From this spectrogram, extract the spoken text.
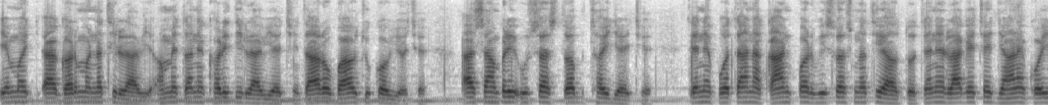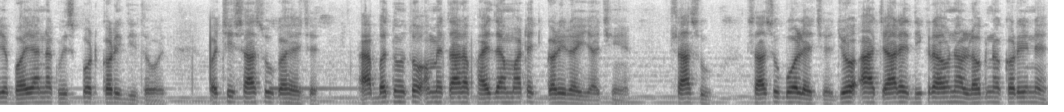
એમ જ આ ઘરમાં નથી લાવ્યા અમે તને ખરીદી લાવ્યા છીએ. તારો ભાવ ચૂકવ્યો છે. આ સાંભળી ઉષા સ્તબ્ધ થઈ જાય છે. તેને પોતાના કાન પર વિશ્વાસ નથી આવતો. તેને લાગે છે જાણે કોઈએ ભયાનક વિસ્ફોટ કરી દીધો હોય. પછી સાસુ કહે છે, આ બધું તો અમે તારા ફાયદા માટે જ કરી રહ્યા છીએ. સાસુ સાસુ બોલે છે, જો આ ચારેય દીકરાઓના લગ્ન કરીને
